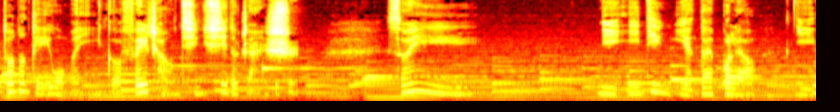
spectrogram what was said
都能给我们一个非常清晰的展示。所以。你一定掩盖不了你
